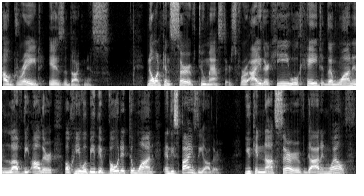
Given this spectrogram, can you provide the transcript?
how great is the darkness? No one can serve two masters, for either he will hate the one and love the other, or he will be devoted to one and despise the other. You cannot serve God and wealth.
